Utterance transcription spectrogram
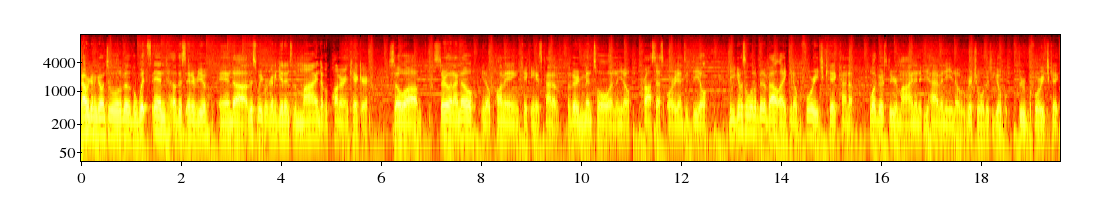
Now we're going to go into a little bit of the wits end of this interview, and uh, this week we're going to get into the mind of a punter and kicker. So uh, Sterling, I know you know punting kicking is kind of a very mental and you know process-oriented deal. Can you give us a little bit about like you know before each kick, kind of what goes through your mind, and if you have any you know ritual that you go through before each kick?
